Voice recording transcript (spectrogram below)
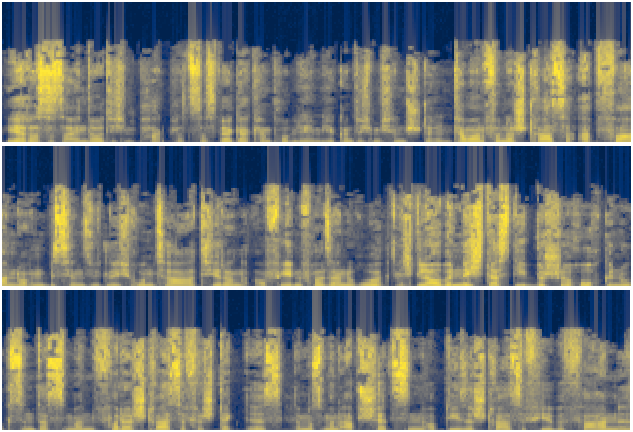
Ja, das ist eindeutig ein Parkplatz. Das wäre gar kein Problem. Hier könnte ich mich hinstellen. Kann man von der Straße abfahren, noch ein bisschen südlich runter. Hat hier dann auf jeden Fall seine Ruhe. Ich glaube nicht, dass die Büsche hoch genug sind, dass man vor der Straße versteckt ist. Da muss man abschätzen, ob diese Straße viel befahren ist,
